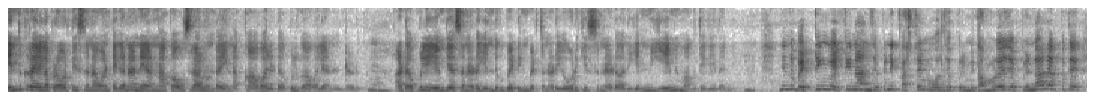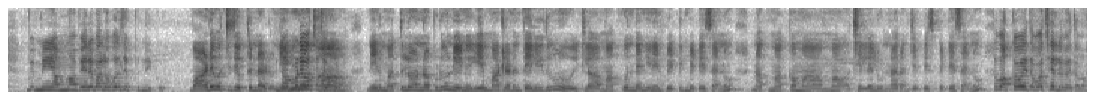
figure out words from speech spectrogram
ఎందుకురా ఇలా ప్రవర్తిస్తున్నావు అంటే కన్నా నేను నాకు అవసరాలు ఉన్నాయి నాకు కావాలి డబ్బులు కావాలి అని అంటాడు. ఆ డబ్బులు ఏం చేస్తున్నాడో ఎందుకు బెట్టింగ్ పెడుతున్నాడు ఎవడికి ఇస్తున్నాడో అది ఎన్ని ఏమీ మాకు తెలియదండి. నిన్ను బెట్టింగ్ పెట్టినా అని చెప్పి నీకు ఫస్ట్ టైం ఎవరు చెప్పారు మీ తమ్ముడే చెప్పిండా లేకపోతే మీ అమ్మ వేరే వాళ్ళు ఎవరు చెప్పారు నీకు వాడే వచ్చి చెప్తున్నాడు. నేను మత్తులో ఉన్నప్పుడు నేను ఏం మాట్లాడని తెలీదు. ఇట్లా మా అక్క ఉందని నేను బెట్టింగ్ పెట్టేశాను. నాకు మా అక్క మా అమ్మ చెల్లెలు ఉన్నారని చెప్పేసి పెట్టేశాను. నువ్వు అక్కవైతావా చెల్లెవైతావా?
